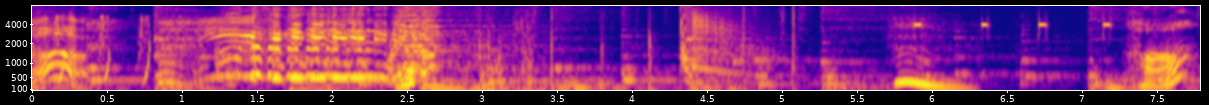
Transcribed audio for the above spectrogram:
Hmm. Huh?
